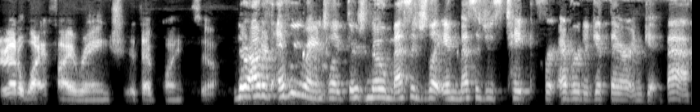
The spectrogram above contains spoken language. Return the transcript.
They're out of Wi-Fi range at that point. So they're out of every range like there's no message like and messages take forever to get there and get back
